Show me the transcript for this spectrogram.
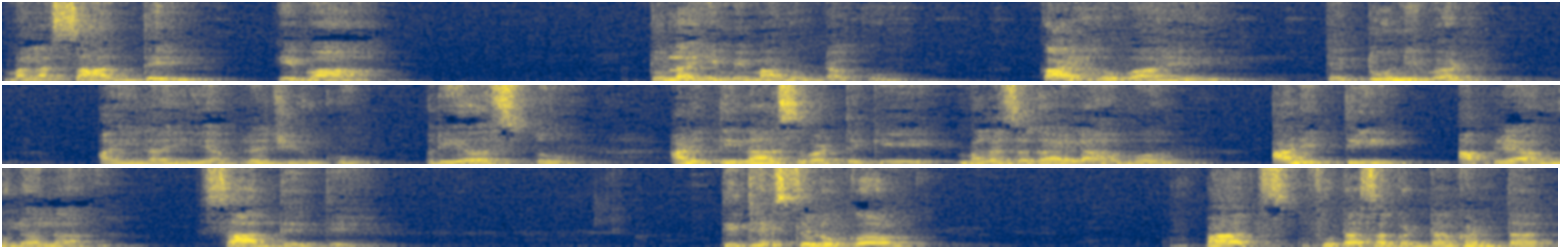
मला साथ दे किंवा तुलाही मी मारून टाकू. काय हवं आहे ते तू निवड. आईलाही आपला जीव खूप प्रिय असतो आणि तिला असं वाटतं की मला जगायला हवं आणि ती आपल्या मुलाला साथ देते. तिथेच ते लोक पाच फुटाचा गड्डा खणतात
